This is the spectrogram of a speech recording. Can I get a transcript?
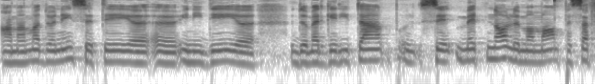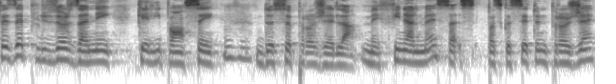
un moment donné, c'était euh, euh, une idée euh, de Margarita. C'est maintenant le moment, parce que ça faisait plusieurs années qu'elle y pensait de ce projet-là. Mais finalement, ça- parce que c'est un projet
